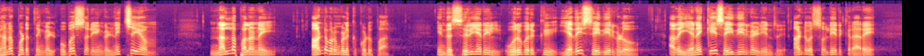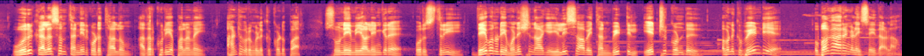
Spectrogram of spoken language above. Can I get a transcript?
கனப்படுத்துங்கள் உபசரியுங்கள். நிச்சயம் நல்ல பலனை ஆண்டவர் உங்களுக்கு கொடுப்பார். இந்த சிறியரில் ஒருவருக்கு எதை செய்தீர்களோ அதை எனக்கே செய்தீர்கள் என்று ஆண்டவர் சொல்லியிருக்கிறாரே. ஒரு கலசம் தண்ணீர் கொடுத்தாலும் அதற்குரிய பலனை ஆண்டவர் உங்களுக்கு கொடுப்பார். சுனேமியால் என்கிற ஒரு ஸ்திரீ தேவனுடைய மனுஷனாகிய எலிசாவை தன் வீட்டில் ஏற்றுக்கொண்டு அவனுக்கு வேண்டிய உபகாரங்களை செய்தாளாம்.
